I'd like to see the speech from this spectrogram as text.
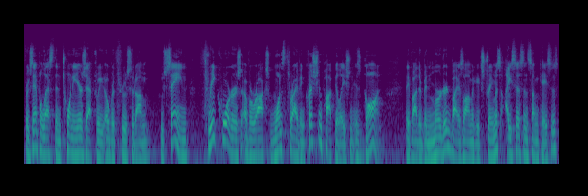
For example, less than 20 years after we overthrew Saddam Hussein, three quarters of Iraq's once thriving Christian population is gone. They've either been murdered by Islamic extremists, ISIS in some cases,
